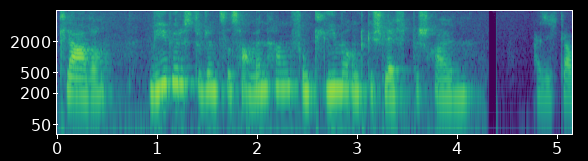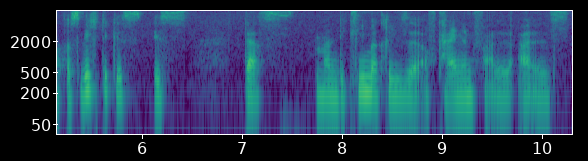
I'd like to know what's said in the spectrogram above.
Clara, wie würdest du den Zusammenhang von Klima und Geschlecht beschreiben? Also ich glaube, was wichtig ist, ist, dass man die Klimakrise auf keinen Fall als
